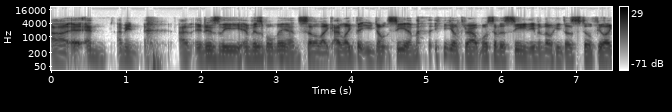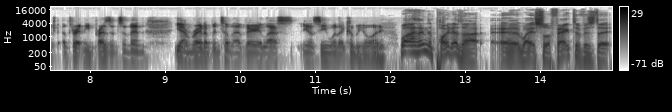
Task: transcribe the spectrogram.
uh and i mean I- it is the invisible man so like i like that you don't see him you know throughout most of the scene even though he does still feel like a threatening presence and then yeah right up until that very last you know scene where they're coming away Well, I think the point of that, uh, why it's so effective, is that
